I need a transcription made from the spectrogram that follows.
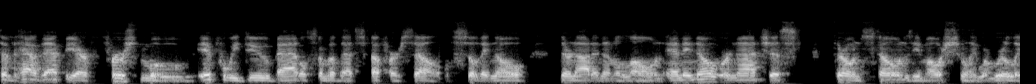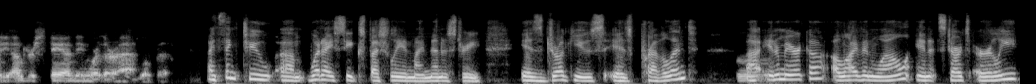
to have that be our first move if we do battle some of that stuff ourselves so they know they're not in it alone and they know we're not just throwing stones emotionally. We're really understanding where they're at a little bit. I think, too, um, what I see, especially in my ministry, is drug use is prevalent uh, in America, alive and well, and it starts early.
